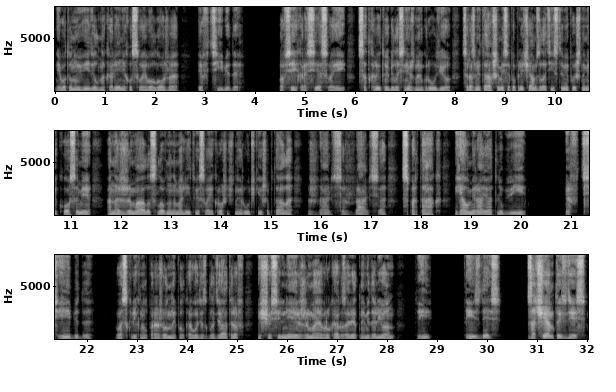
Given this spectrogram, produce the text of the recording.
И вот он увидел на коленях у своего ложа Эфтибеды. Во всей красе своей, с открытой белоснежной грудью, с разметавшимися по плечам золотистыми пышными косами, она сжимала, словно на молитве, свои крошечные ручки и шептала «Жалься, жалься, Спартак!» Я умираю от любви». «Эфтибеде?» — воскликнул пораженный полководец гладиаторов, еще сильнее сжимая в руках заветный медальон. «Ты? Ты здесь? Зачем ты здесь?»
